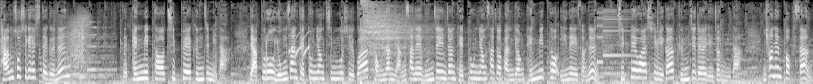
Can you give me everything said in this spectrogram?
다음 소식의 해시태그는 네, 100m 집회 금지입니다. 네, 앞으로 용산 대통령 집무실과 경남 양산의 문재인 전 대통령 사저 반경 100m 이내에서는 집회와 시위가 금지될 예정입니다. 현행법상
